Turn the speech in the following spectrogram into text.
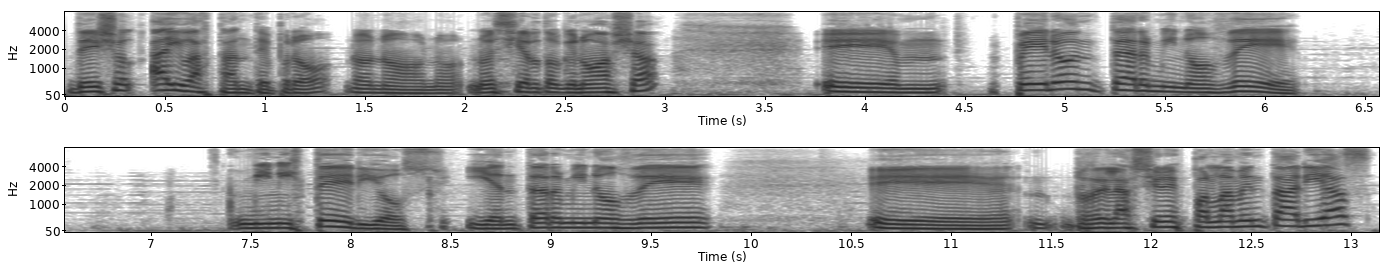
de ellos, hay bastante pro. No, no, no, no es cierto que no haya. Eh, pero en términos de ministerios y en términos de eh, relaciones parlamentarias,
